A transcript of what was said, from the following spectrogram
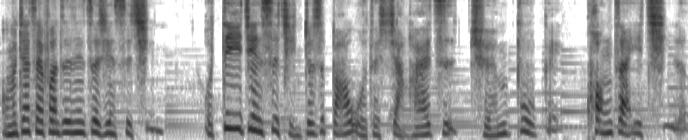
我们家在发生这件事情。我第一件事情就是把我的小孩子全部给框在一起了。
